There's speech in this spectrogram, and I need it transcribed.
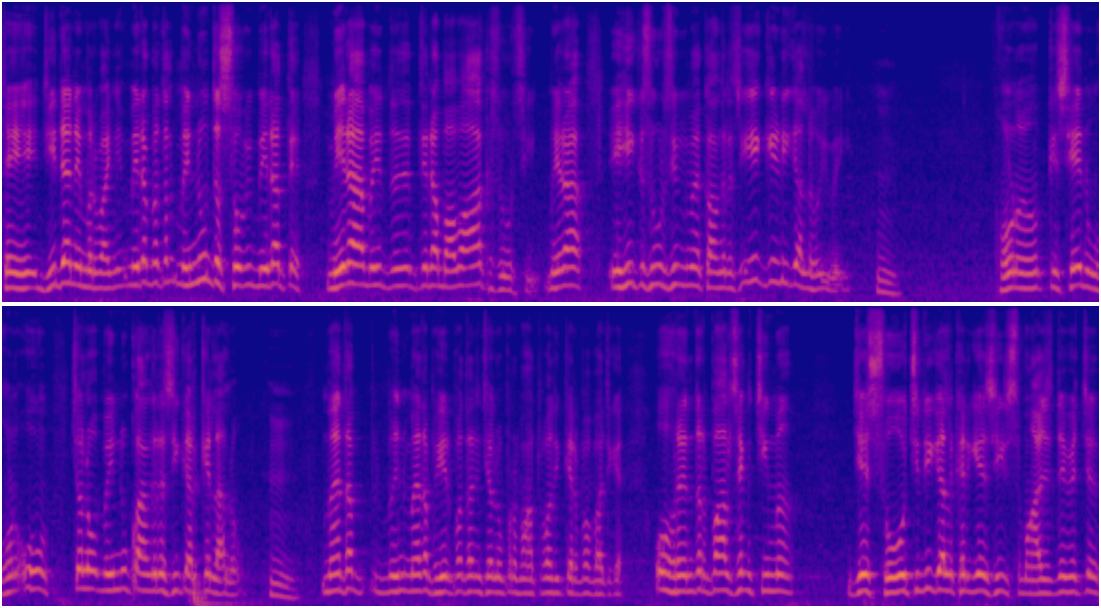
ਤੇ ਜਿਹਦਾ ਨੇ ਮਰਵਾਈਆਂ ਮੇਰਾ ਮਤਲਬ ਮੈਨੂੰ ਦੱਸੋ ਵੀ ਮੇਰਾ ਤੇ ਮੇਰਾ ਤੇਰਾ ਬਾਬਾ ਆ ਕਸੂਰ ਸੀ। ਮੇਰਾ ਇਹੀ ਕਸੂਰ ਸੀ ਵੀ ਮੈਂ ਕਾਂਗਰਸੀ ਇਹ ਕਿਹੜੀ ਗੱਲ ਹੋਈ ਬਈ? ਹੂੰ। ਹੁਣ ਕਿਸੇ ਨੂੰ ਹੁਣ ਉਹ ਚਲੋ ਮੈਨੂੰ ਕਾਂਗਰਸੀ ਕਰਕੇ ਲਾ ਲਓ। ਹੂੰ। ਮੈਂ ਤਾਂ ਮੈਂ ਤਾਂ ਫੇਰ ਪਤਾ ਨਹੀਂ ਚਲੋ ਪ੍ਰਮਾਤਮਾ ਦੀ ਕਿਰਪਾ ਬਚ ਗਿਆ। ਉਹ ਹਰਿੰਦਰਪਾਲ ਸਿੰਘ ਚੀਮਾ ਜੇ ਸੋਚ ਦੀ ਗੱਲ ਕਰੀਏ ਅਸੀਂ ਸਮਾਜ ਦੇ ਵਿੱਚ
